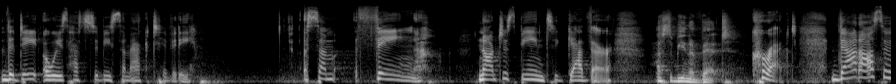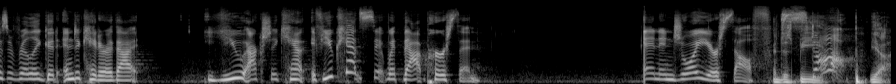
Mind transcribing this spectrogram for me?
the date always has to be some activity, some thing, not just being together. Has to be an event. Correct. That also is a really good indicator that you actually can't, if you can't sit with that person and enjoy yourself And just be stop. Yeah.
